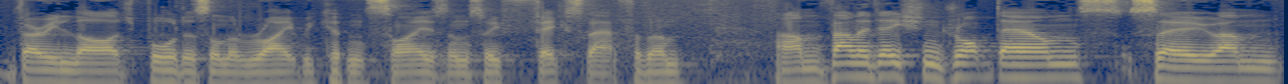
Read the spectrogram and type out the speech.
very large borders on the right, we couldn't size them, so we fixed that for them. Um, validation drop-downs, so um,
